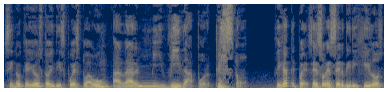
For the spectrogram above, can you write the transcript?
sino que yo estoy dispuesto aún a dar mi vida por Cristo. Fíjate pues, eso es ser dirigidos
